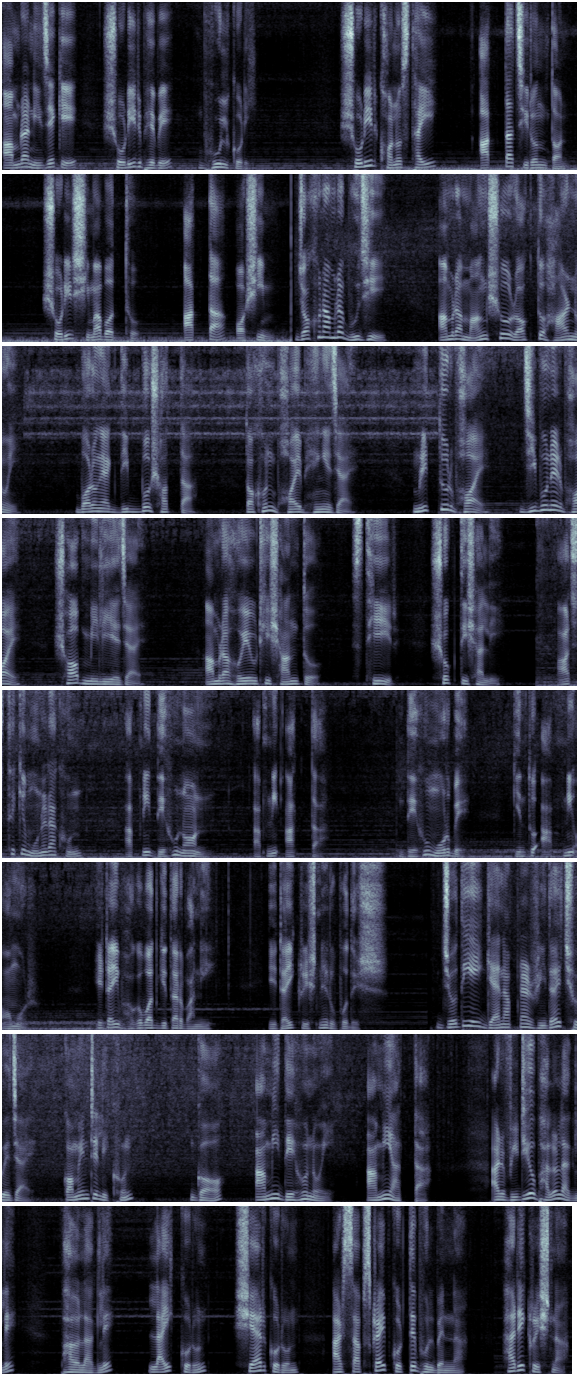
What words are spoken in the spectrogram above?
আমরা নিজেকে শরীর ভেবে ভুল করি। শরীর ক্ষণস্থায়ী আত্মা চিরন্তন শরীর সীমাবদ্ধ আত্মা অসীম। যখন আমরা বুঝি আমরা মাংস রক্ত হাড় নই বরং এক দিব্য সত্তা, তখন ভয় ভেঙে যায়। মৃত্যুর ভয়, জীবনের ভয়, সব মিলিয়ে যায়। আমরা হয়ে উঠি শান্ত, স্থির, শক্তিশালী। আজ থেকে মনে রাখুন, আপনি দেহ নন, আপনি আত্মা। দেহ মরবে, কিন্তু আপনি অমর। এটাই ভগবদ্গীতার বাণী, এটাই কৃষ্ণের উপদেশ। যদি এই জ্ঞান আপনার হৃদয় ছুঁয়ে যায়, কমেন্টে লিখুন গ, আমি দেহ নই, আমি আত্মা। আর ভিডিও ভালো লাগলে ভালো লাগলে লাইক করুন, শেয়ার করুন, আর সাবস্ক্রাইব করতে ভুলবেন না। হরে কৃষ্ণা।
